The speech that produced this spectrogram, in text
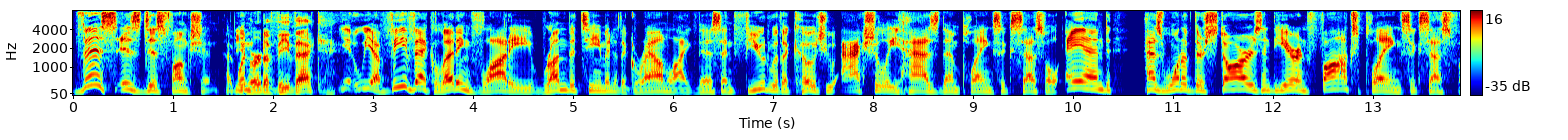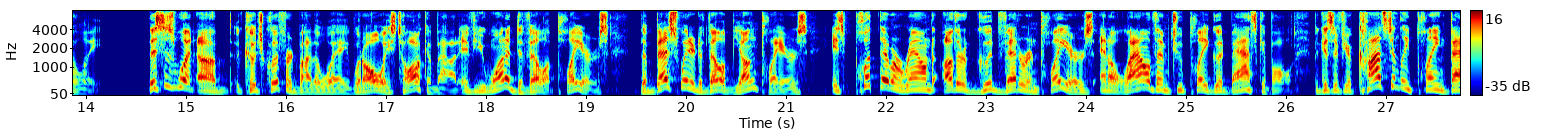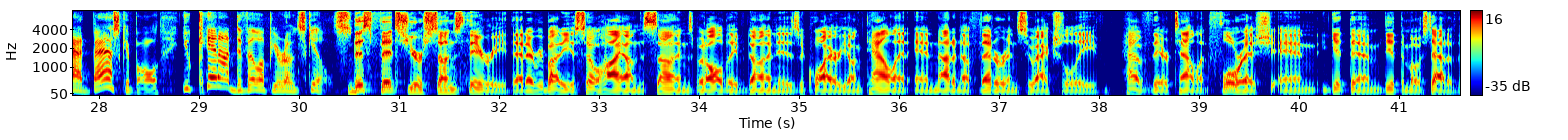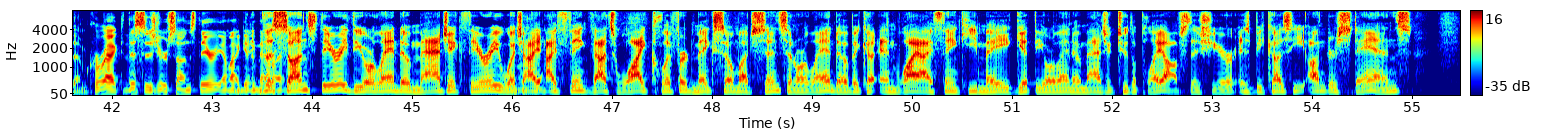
this is dysfunction. Have you When- heard of Vivek? yeah, yeah, Vivek letting Vlade run the team into the ground like this and feud with a coach who actually has them playing successful and has one of their stars in De'Aaron Fox playing successfully. This is what uh, Coach Clifford, by the way, would always talk about. If you want to develop players, the best way to develop young players is put them around other good veteran players and allow them to play good basketball. Because if you're constantly playing bad basketball, you cannot develop your own skills. This fits your Suns theory that everybody is so high on the Suns, but all they've done is acquire young talent and not enough veterans to actually have their talent flourish and get them get the most out of them. Correct? This is your Suns theory. Am I getting that the right? Suns theory, the Orlando Magic theory, which Mm-hmm. I, I think that's why Clifford makes so much sense in Orlando because and why I think he may get the Orlando Magic to the playoffs this year is because he understands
